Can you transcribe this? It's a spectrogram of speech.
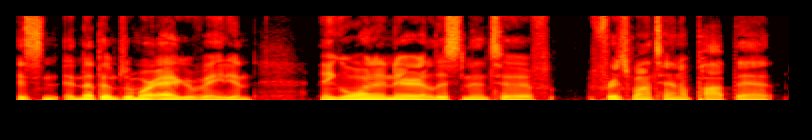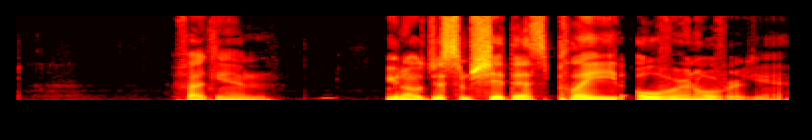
It's nothing's more aggravating than going in there and listening to French Montana pop that fucking, you know, just some shit that's played over and over again.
